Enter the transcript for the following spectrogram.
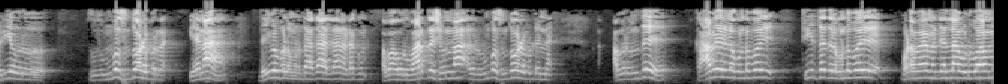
பெரிய ஒரு ரொம்ப சந்தோஷப்படுறேன். ஏன்னா தெய்வ பலம் இருந்தா தான் எல்லாம் நடக்கும். அவ ஒரு வார்த்தை சொன்னா அதில் ரொம்ப சந்தோஷப்பட்டுனேன். அவர் வந்து காவேரியில் கொண்டு போய் தீர்த்தத்தில் கொண்டு போய் புடவை மஞ்சள்லாம் விடுவோம்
